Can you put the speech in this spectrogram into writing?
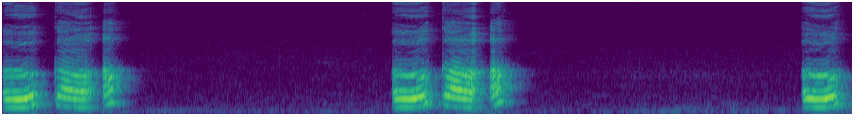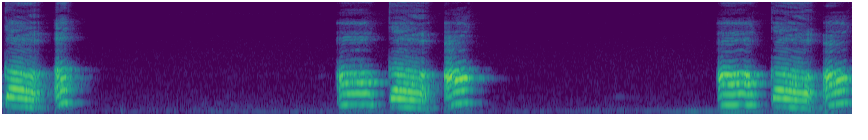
ớ cờ ốc ớ cờ ốc ớ cờ ốc o cờ óc o cờ óc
